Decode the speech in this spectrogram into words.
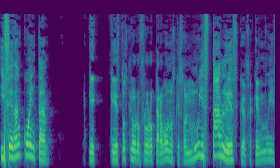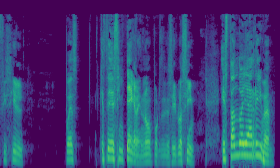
y se dan cuenta que, que estos clorofluorocarbonos que son muy estables, que, o sea, que es muy difícil, pues, que se desintegren, ¿no? Por decirlo así. Estando allá arriba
